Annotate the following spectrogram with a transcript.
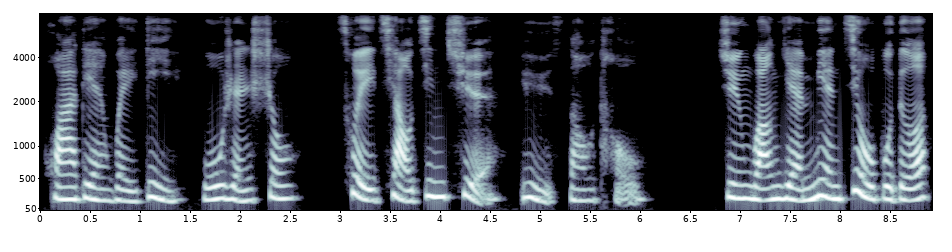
花钿委地无人收，翠翘金雀玉搔头。君王掩面救不得，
